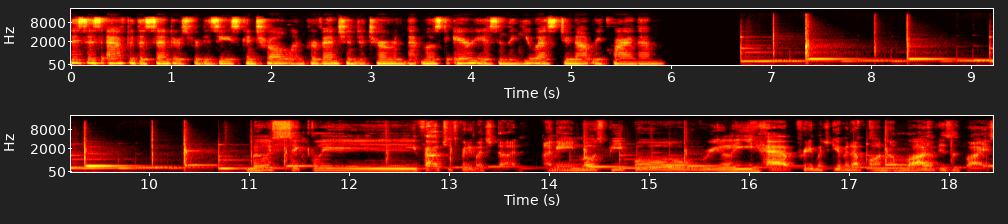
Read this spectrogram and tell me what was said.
This is after the Centers for Disease Control and Prevention determined that most areas in the U.S. do not require them. Basically, Fauci's pretty much done. I mean, most people really have pretty much given up on a lot of his advice,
